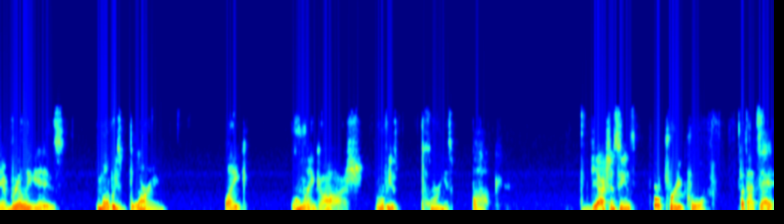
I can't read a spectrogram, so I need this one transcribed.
It really is. The movie's boring. Like, oh my gosh, the movie is boring as fuck. The action scenes were pretty cool, but that's it.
